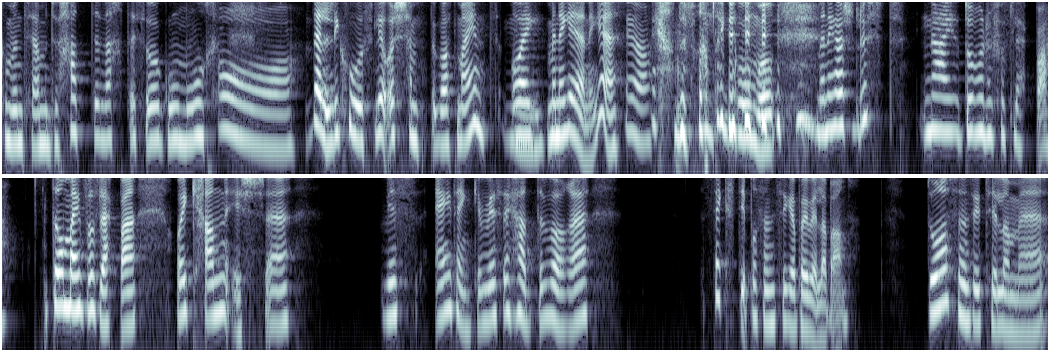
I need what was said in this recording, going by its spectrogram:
kommenterer men du hadde vært ei så god mor. Åh. Veldig koselig og kjempegodt meint. Jeg, men jeg er enig. Ja. Jeg hadde vært en god mor. Men jeg har ikke lyst. Nei, da må du få slippe. Da må jeg få slippe. Og jeg kan ikke Hvis jeg tenker Hvis jeg hadde vært 60% sikker på at jeg ville ha barn, da syns jeg til og med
